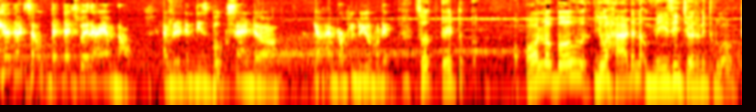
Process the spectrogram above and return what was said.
yeah, that's how that, that's where I am now. I've written these books and uh, yeah, I'm talking to you today. So it all above you had an amazing journey throughout.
